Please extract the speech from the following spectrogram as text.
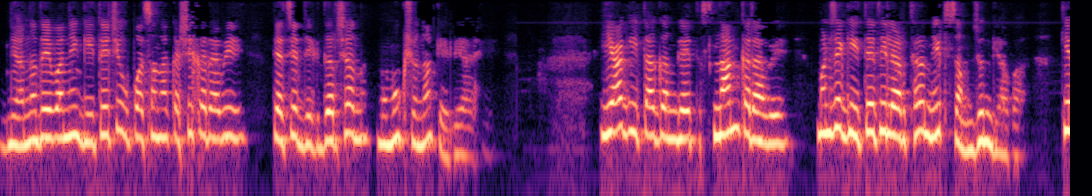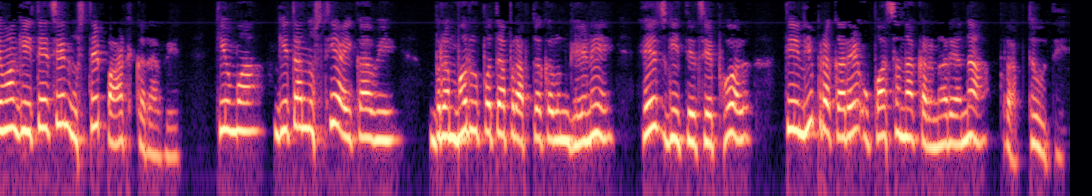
ज्ञानदेवांनी गीतेची उपासना कशी करावी त्याचे दिग्दर्शन मुमुक्षुना केले आहे. या गीता गंगेत स्नान करावे म्हणजे गीतेतील अर्थ नीट समजून घ्यावा. किंवा गीतेचे नुसते पाठ करावे. किंवा गीता नुसती ऐकावी. ब्रह्मरूपता प्राप्त करून घेणे हेच गीतेचे फळ. तिन्ही प्रकारे उपासना करणाऱ्यांना प्राप्त होते.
